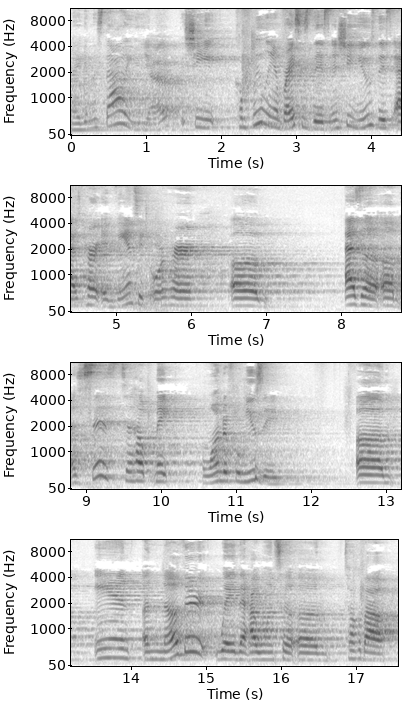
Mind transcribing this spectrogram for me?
Megan Thee Stallion Yep. she completely embraces this and she used this as her advantage or her um, as a um, assist to help make wonderful music um, and another way that i want to um, talk about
